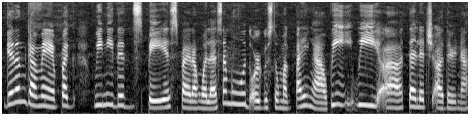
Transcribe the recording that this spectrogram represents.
Ganun kami. Pag we needed space, parang wala sa mood or gustong magpahinga, we we uh, tell each other na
